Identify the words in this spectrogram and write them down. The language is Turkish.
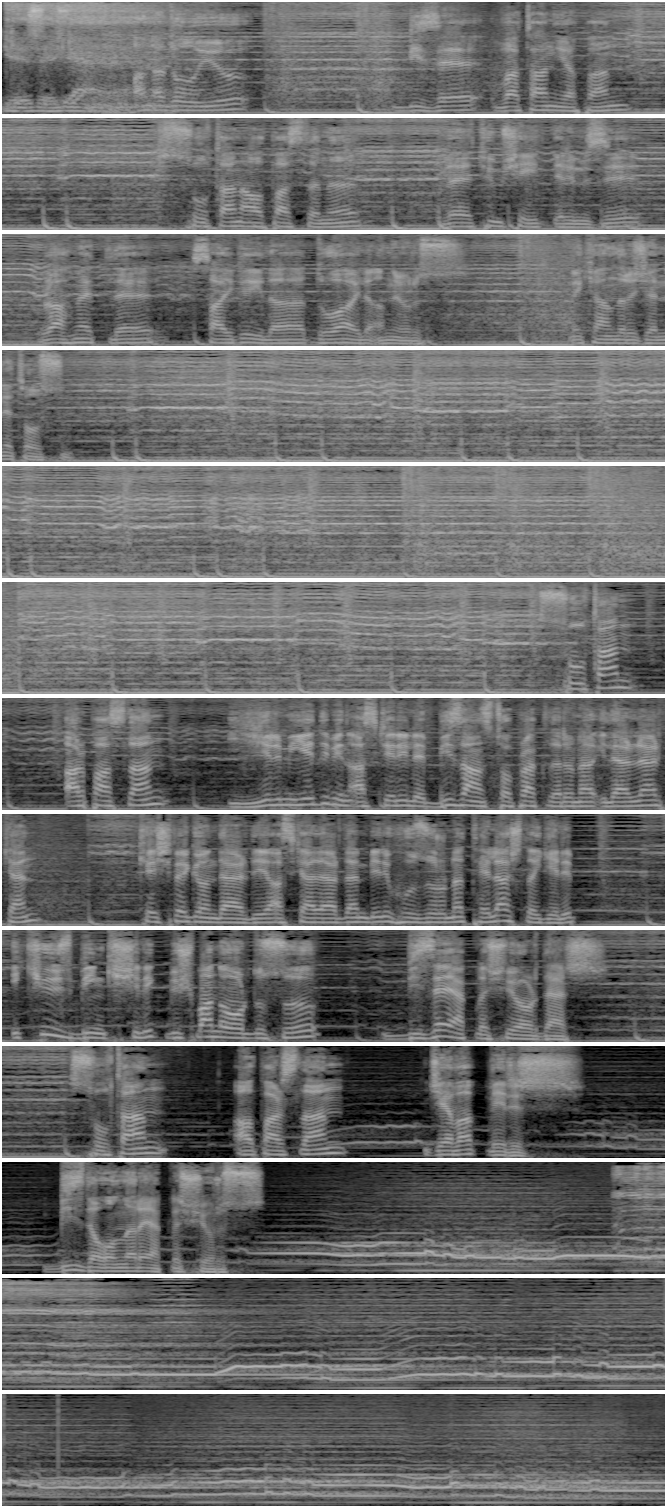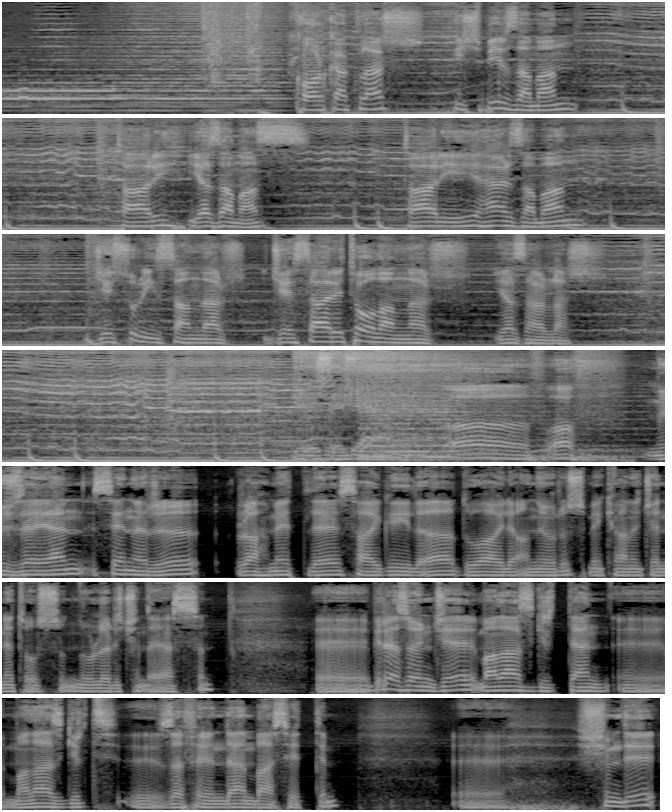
Gezegen. Anadolu'yu bize vatan yapan Sultan Alparslan'ı ve tüm şehitlerimizi rahmetle, saygıyla, duayla anıyoruz. Mekanları cennet olsun. Sultan Arpaslan 27 bin askeriyle Bizans topraklarına ilerlerken keşfe gönderdiği askerlerden biri huzuruna telaşla gelip 200 bin kişilik düşman ordusu bize yaklaşıyor der. Sultan Alparslan cevap verir. Biz de onlara yaklaşıyoruz. Korkaklar hiçbir zaman tarih yazamaz. Tarihi her zaman cesur insanlar, cesareti olanlar yazarlar. Gezegen. Of of Müzeyyen Senar'ı rahmetle, saygıyla, duayla anıyoruz. Mekanı cennet olsun, nurlar içinde yazsın. Ee, biraz önce Malazgirt'ten, e, Malazgirt e, zaferinden bahsettim. Ee, şimdi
